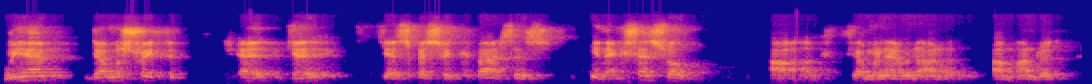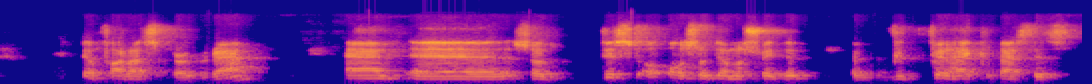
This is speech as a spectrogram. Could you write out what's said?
we have demonstrated uh, specific capacities in excess of uh, 100 farads per gram. And uh, so this also demonstrated very high capacities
